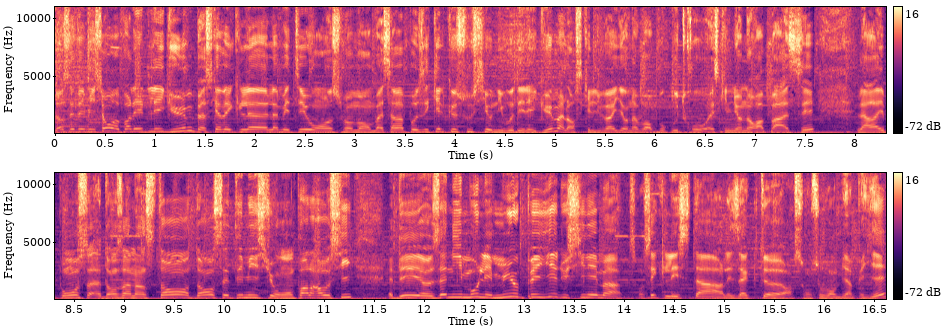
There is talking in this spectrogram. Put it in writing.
Dans cette émission, on va parler de légumes parce qu'avec la, la météo en ce moment, bah, ça va poser quelques soucis au niveau des légumes. Alors, est-ce qu'il va y en avoir beaucoup trop? Est-ce qu'il n'y en aura pas assez? La réponse dans un instant dans cette émission. On parlera aussi des euh, animaux les mieux payés du cinéma. Parce qu'on sait que les stars, les acteurs sont souvent bien payés.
